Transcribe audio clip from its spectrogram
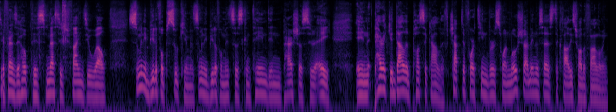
Dear friends, I hope this message finds you well. So many beautiful psukim and so many beautiful mitzvahs contained in Parashas Re'eh. In Perek Yudalid Pasuk Aleph, chapter 14, verse 1, Moshe Rabbeinu says to Klal Yisrael the following,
